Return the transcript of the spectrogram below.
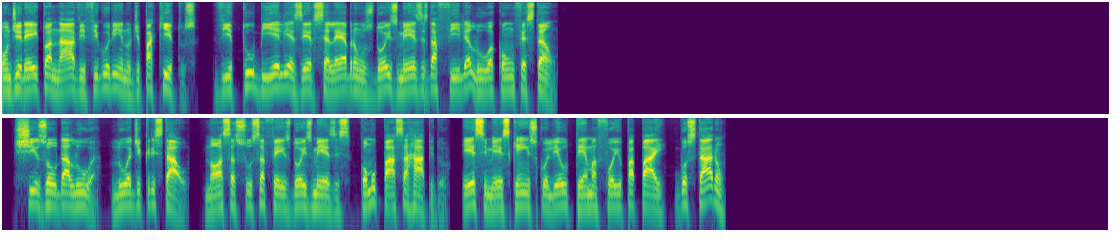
com direito a nave e figurino de Paquitos, Vitube e Eliezer celebram os dois meses da filha Lua com um festão. X ou da Lua, Lua de Cristal. Nossa Sussa fez dois meses, como passa rápido. Esse mês quem escolheu o tema foi o papai. Gostaram?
